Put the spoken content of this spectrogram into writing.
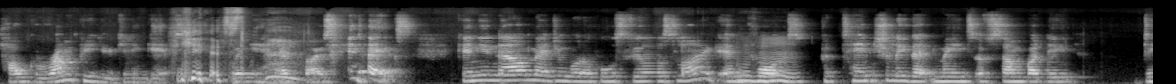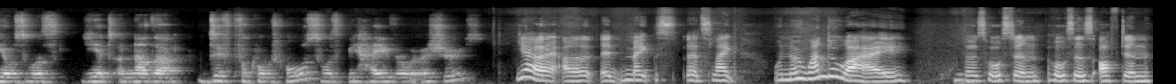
how grumpy you can get yes. when you have those headaches. Can you now imagine what a horse feels like and mm-hmm. what potentially that means if somebody deals with yet another difficult horse with behavioral issues? Yeah, uh, it makes it's like, well, no wonder why those horse horses often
